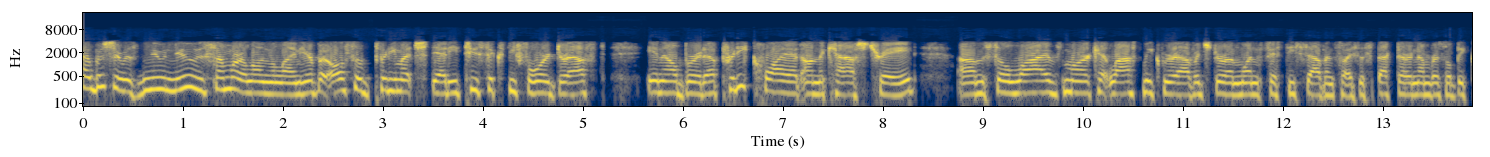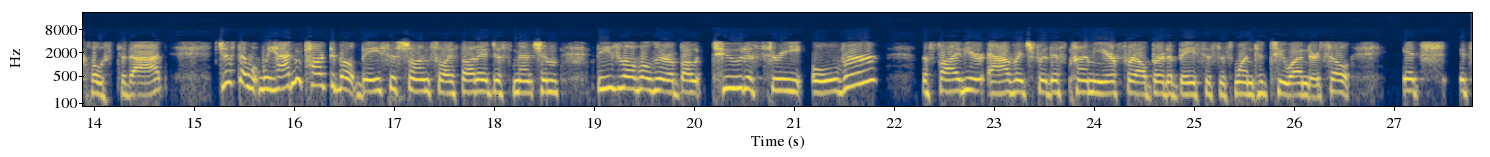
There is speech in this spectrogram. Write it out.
I wish there was new news somewhere along the line here, but also pretty much steady. 264 dressed in Alberta. Pretty quiet on the cash trade. Um, so live market last week we were averaged around 157. So I suspect our numbers will be close to that. Just that we hadn't talked about basis, Shaun. So I thought I'd just mention these levels are about two to three over the five year average for this time of year for Alberta basis is one to two under. So it's it's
